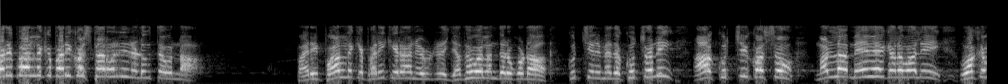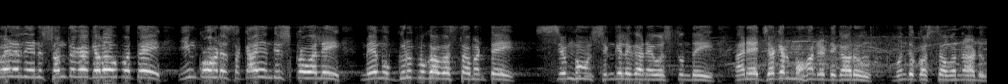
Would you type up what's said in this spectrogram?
పరిపాలనకి పనికొస్తారని నేను అడుగుతా ఉన్నా. పరిపాలనకి పనికిరాని యధవులందరూ కూడా కుర్చీల మీద కూర్చొని ఆ కుర్చీ కోసం మళ్ళా మేమే గెలవాలి ఒకవేళ నేను సొంతగా గెలవకపోతే ఇంకొకటి సహాయం తీసుకోవాలి మేము గ్రూపుగా వస్తామంటే సింహం సింగిల్గానే వస్తుంది అనే జగన్మోహన్ రెడ్డి గారు ముందుకొస్తా ఉన్నాడు.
